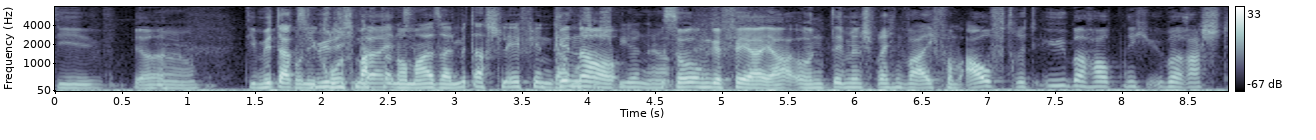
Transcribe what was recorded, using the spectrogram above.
die, ja. ja die Mittagsmüdigkeit. Toni Kroos macht dann normal sein Mittagsschläfchen. Genau, spielen, ja. so ungefähr, ja. Und dementsprechend war ich vom Auftritt überhaupt nicht überrascht.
